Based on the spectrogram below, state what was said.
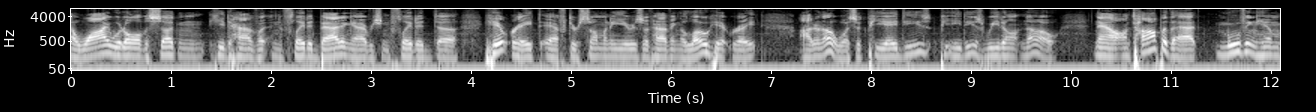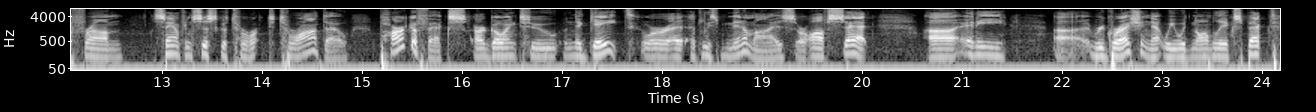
Now, why would all of a sudden he'd have an inflated batting average, inflated uh, hit rate after so many years of having a low hit rate? I don't know. Was it PADs? PEDs? We don't know. Now, on top of that, moving him from San Francisco to, to Toronto, park effects are going to negate or at least minimize or offset uh, any uh, regression that we would normally expect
